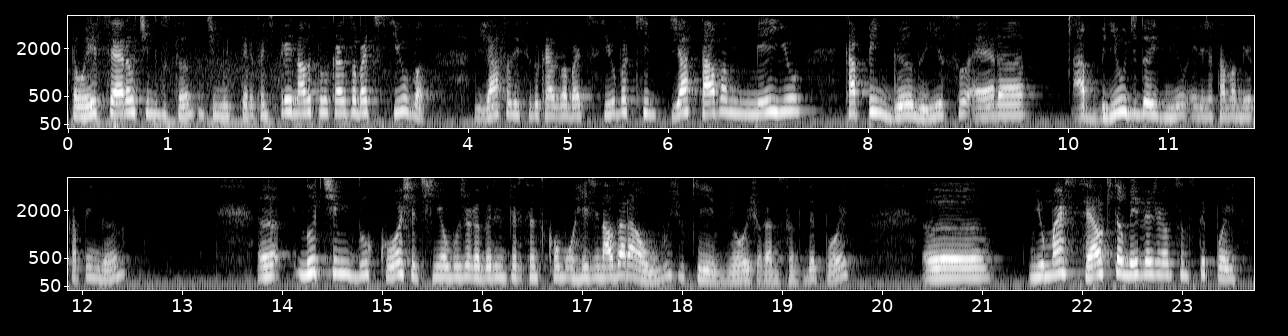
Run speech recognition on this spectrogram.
Então esse era o time do Santos, um time muito interessante, treinado pelo Carlos Alberto Silva, já falecido Carlos Alberto Silva, que já estava meio capengando. Isso era abril de 2000, ele já estava meio capengando. No time do Coxa tinha alguns jogadores interessantes como o Reginaldo Araújo, que veio jogar no Santos depois. E o Marcel, que também veio jogar no Santos depois.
